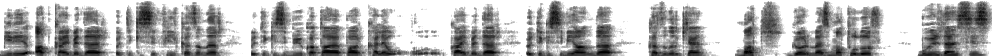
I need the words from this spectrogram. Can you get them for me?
Biri at kaybeder, ötekisi fil kazanır, ötekisi büyük hata yapar, kale kaybeder, ötekisi bir anda kazanırken mat görmez, mat olur. Bu yüzden siz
